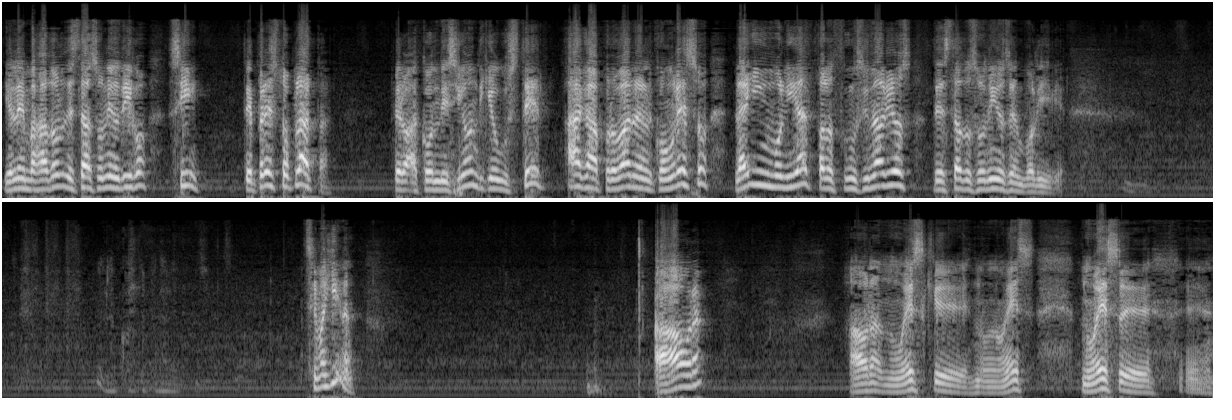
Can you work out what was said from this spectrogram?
Y el embajador de Estados Unidos dijo, sí, te presto plata, pero a condición de que usted haga aprobar en el Congreso la inmunidad para los funcionarios de Estados Unidos en Bolivia. ¿Se imagina? Ahora, ahora no es que, no, no es, no es, eh, eh,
